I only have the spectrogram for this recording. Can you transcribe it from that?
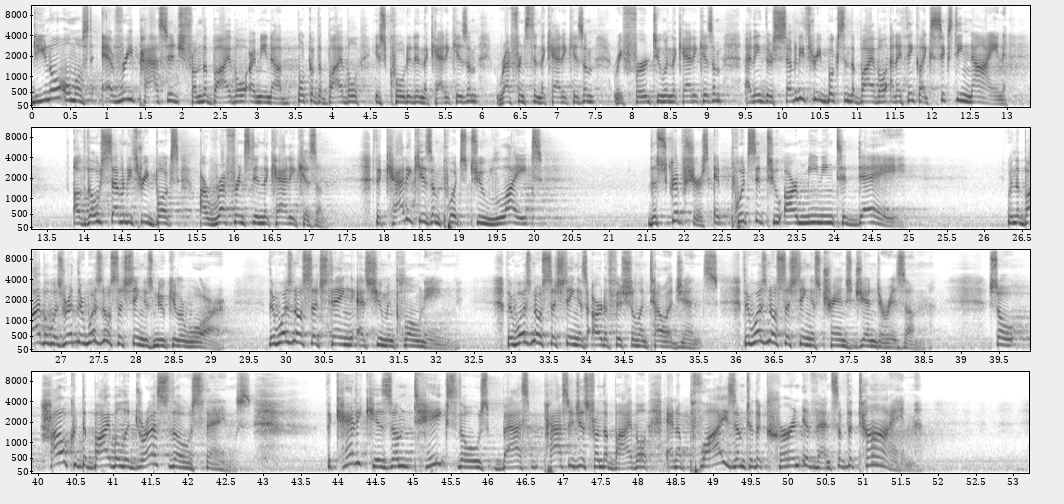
Do you know almost every passage from the Bible, I mean, a book of the Bible is quoted in the Catechism, referenced in the Catechism, referred to in the Catechism? I think there's 73 books in the Bible, and I think like 69 of those 73 books are referenced in the Catechism. The Catechism puts to light the scriptures, it puts it to our meaning today. When the Bible was written, there was no such thing as nuclear war. There was no such thing as human cloning. There was no such thing as artificial intelligence. There was no such thing as transgenderism. So, how could the Bible address those things? The Catechism takes those passages from the Bible and applies them to the current events of the time.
